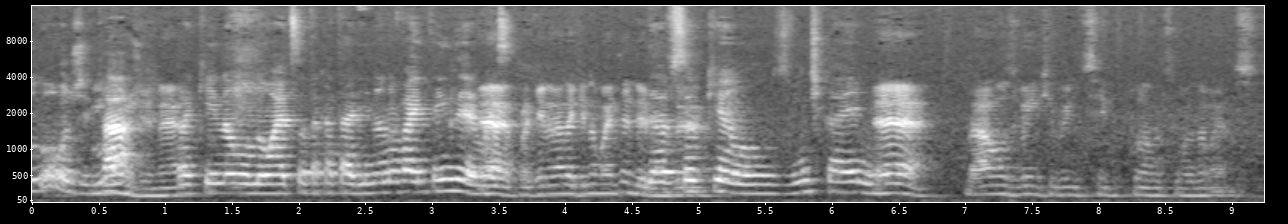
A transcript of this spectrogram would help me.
longe, tá? longe, né? Pra quem não, não é de Santa Catarina não vai entender, mas É, pra quem não é daqui não vai entender. deve ser é, o quê? Uns 20 km? É, dá uns 20, 25 quilômetros mais ou menos.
